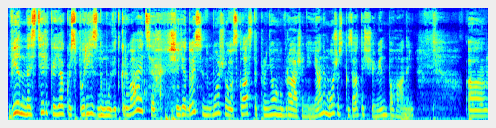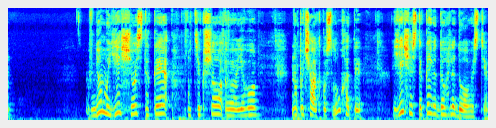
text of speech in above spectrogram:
Він настільки якось по-різному відкривається, що я досі не можу скласти про нього враження. Я не можу сказати, що він поганий. В ньому є щось таке, от якщо е, його на початку слухати, Є щось таке від доглядовості,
